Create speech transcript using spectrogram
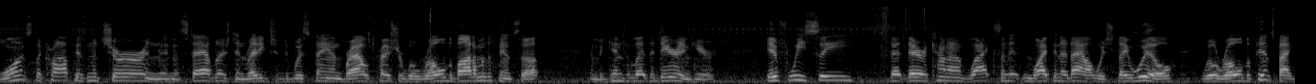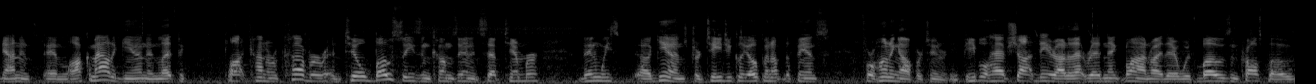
once the crop is mature and, and established and ready to withstand browse pressure, we'll roll the bottom of the fence up and begin to let the deer in here. If we see that they're kind of waxing it and wiping it out, which they will, we'll roll the fence back down and, and lock them out again and let the plot kind of recover until bow season comes in in September. Then we, again, strategically open up the fence for hunting opportunity. People have shot deer out of that redneck blind right there with bows and crossbows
